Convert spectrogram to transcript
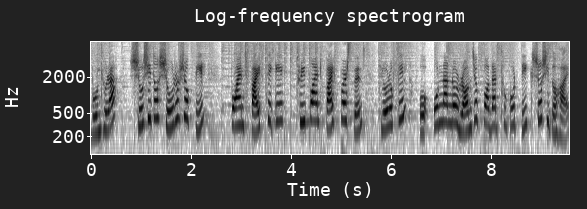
বন্ধুরা, শোষিত সৌরশক্তির পয়েন্ট ফাইভ থেকে three point five percent chlorophyll ও অন্যান্য রঞ্জক পদার্থ কর্তৃক শোষিত হয়।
